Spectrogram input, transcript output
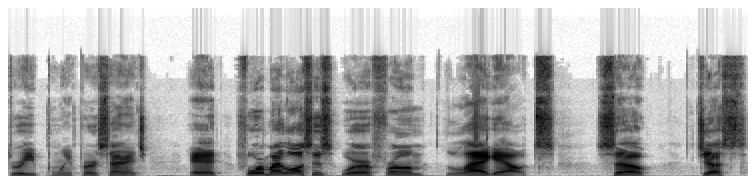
three point percentage. And four of my losses were from lagouts. So just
